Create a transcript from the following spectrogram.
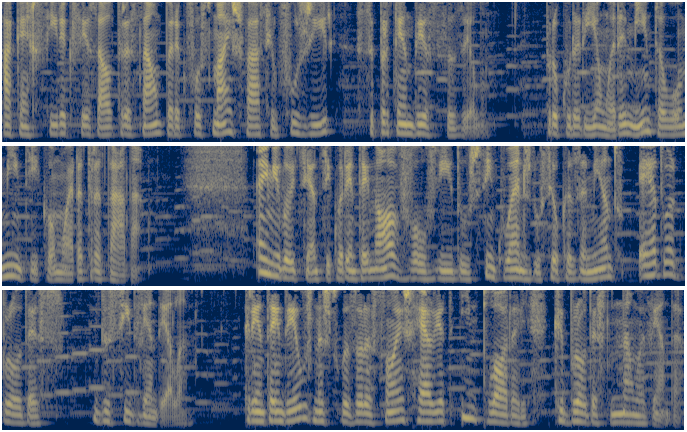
Há quem refira que fez a alteração para que fosse mais fácil fugir se pretendesse fazê-lo. Procurariam Araminta ou Minty, como era tratada. Em 1849, volvidos cinco anos do seu casamento, Edward Brothers decide vendê-la. Crente em Deus, nas suas orações, Harriet implora-lhe que Brothers não a venda.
